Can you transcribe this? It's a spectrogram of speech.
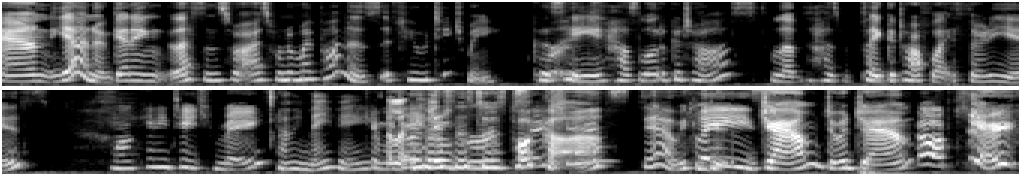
And yeah, no, getting lessons for asked one of my partners if he would teach me because he has a lot of guitars. Love has played guitar for like thirty years. Well, can he teach me? I mean, maybe. Can we like do a he listens to this group podcast. Yeah, we can Please. do jam. Do a jam. Oh, cute.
